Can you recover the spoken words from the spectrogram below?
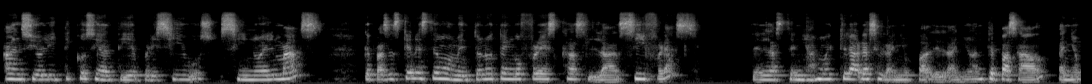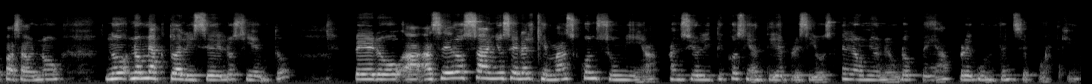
ansiolíticos y antidepresivos, si no el más, lo que pasa es que en este momento no tengo frescas las cifras, las tenía muy claras el año, el año antepasado, el año pasado no, no, no me actualicé, lo siento, pero hace dos años era el que más consumía ansiolíticos y antidepresivos en la Unión Europea, pregúntense por qué.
